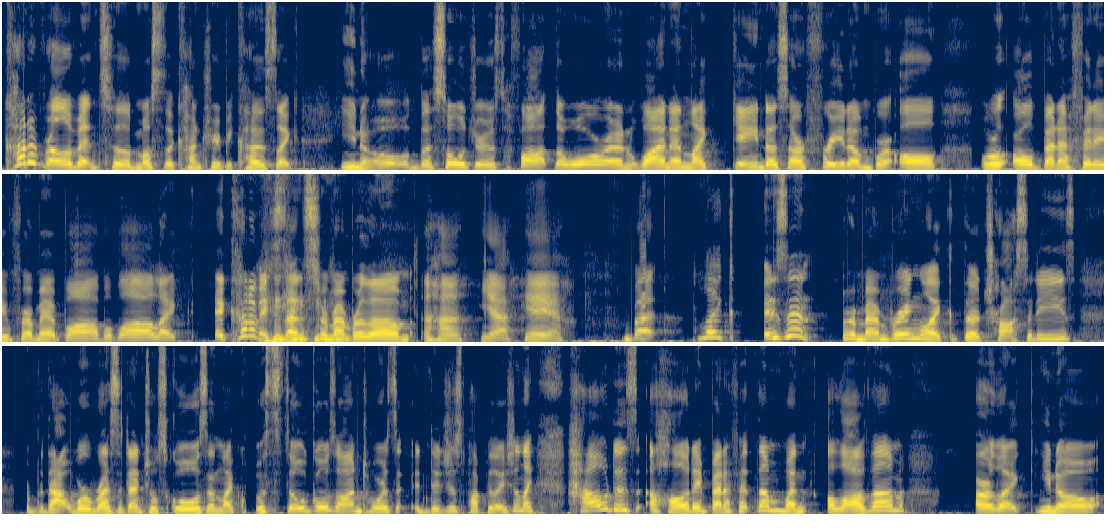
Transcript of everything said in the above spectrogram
kind of relevant to most of the country because like you know the soldiers fought the war and won and like gained us our freedom we're all we're all benefiting from it blah blah blah like it kind of makes sense to remember them Uh huh. Yeah. Yeah. Yeah. but like, isn't remembering like the atrocities that were residential schools and like what still goes on towards the indigenous population? Like, how does a holiday benefit them when a lot of them are like, you know,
